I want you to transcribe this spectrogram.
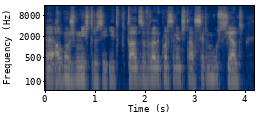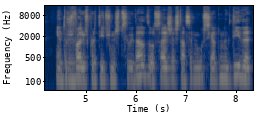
uh, alguns ministros e, e, deputados, a verdade é que o orçamento está a ser negociado entre os vários partidos na especialidade, ou seja, está a ser negociado medida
